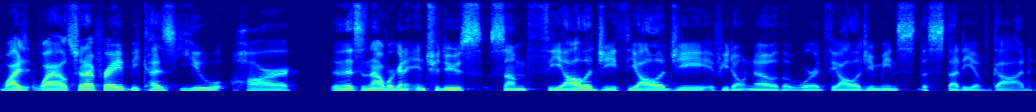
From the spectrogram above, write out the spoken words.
why why else should I pray? Because you are. And this is now we're going to introduce some theology. Theology, if you don't know, the word theology means the study of God.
